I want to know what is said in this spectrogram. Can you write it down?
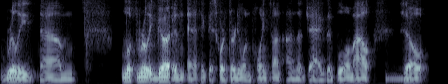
really um, looked really good. And, and, I think they scored 31 points on, on the Jags. They blew him out. So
